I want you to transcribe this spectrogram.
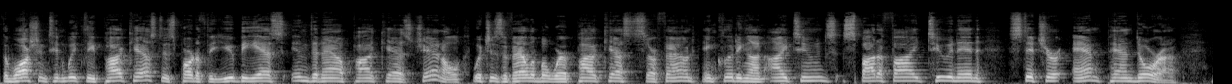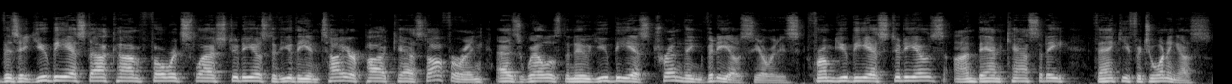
The Washington Weekly Podcast is part of the UBS In the Now podcast channel, which is available where podcasts are found, including on iTunes, Spotify, TuneIn, Stitcher, and Pandora. Visit ubs.com forward slash studios to view the entire podcast offering, as well as the new UBS Trending video series. From UBS Studios, I'm Dan Cassidy. Thank you for joining us.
